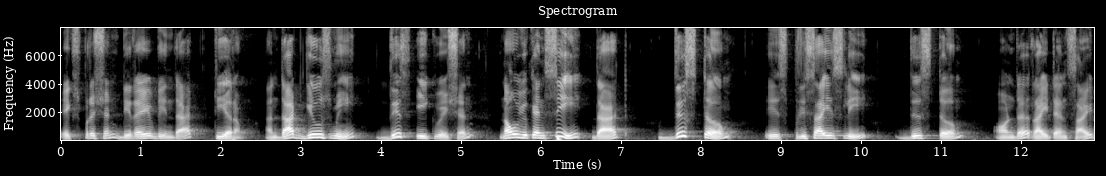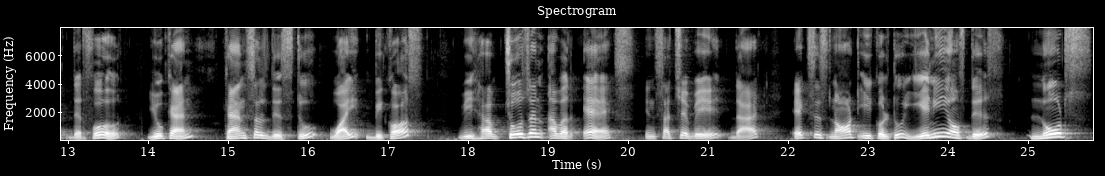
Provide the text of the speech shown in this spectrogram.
expression derived in that theorem and that gives me this equation. Now, you can see that this term is precisely this term on the right hand side. Therefore, you can cancel this to y because we have chosen our x in such a way that x is not equal to any of these nodes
